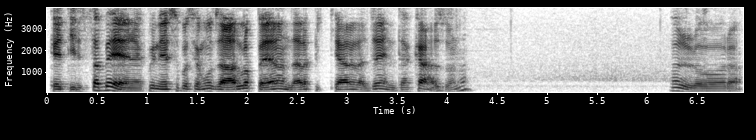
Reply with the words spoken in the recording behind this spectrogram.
Che ti sta bene, quindi adesso possiamo usarlo per andare a picchiare la gente a caso, no? Allora,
